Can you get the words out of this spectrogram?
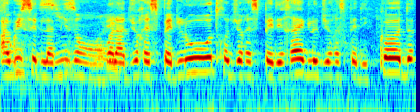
ah oui c'est de la mise en voilà du respect de l'autre du respect des règles du respect des codes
